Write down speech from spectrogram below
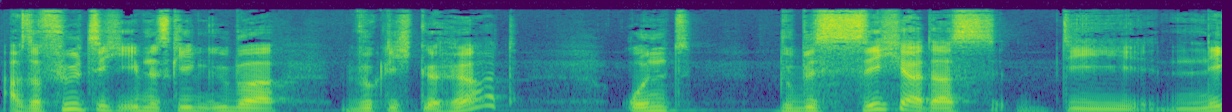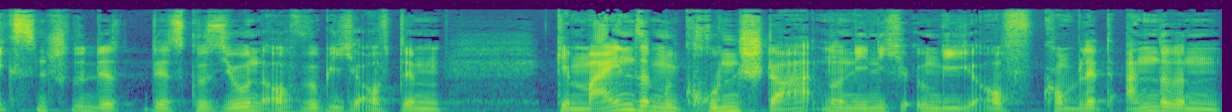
Also fühlt sich eben das Gegenüber wirklich gehört und du bist sicher, dass die nächsten Schritte der Diskussion auch wirklich auf dem gemeinsamen Grund starten und ihr nicht irgendwie auf komplett anderen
